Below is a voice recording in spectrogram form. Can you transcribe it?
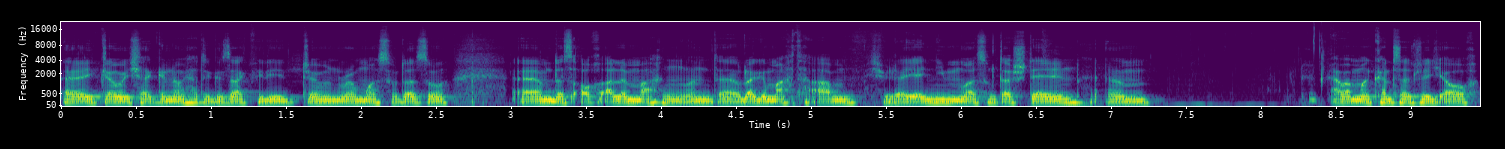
Äh, ich glaube, ich hatte, genau, hatte gesagt, wie die German Romers oder so ähm, das auch alle machen und, äh, oder gemacht haben. Ich will da ja niemandem was unterstellen. Ähm, aber man kann es natürlich auch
